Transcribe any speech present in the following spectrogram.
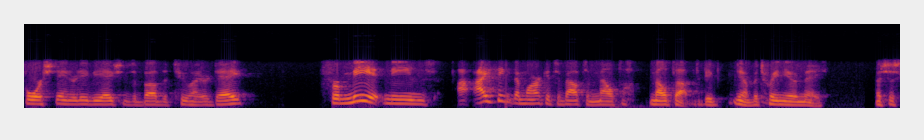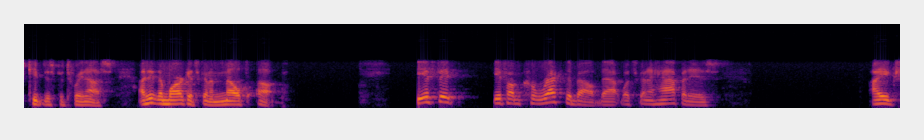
four standard deviations above the 200 day. For me, it means I think the market's about to melt melt up. To be you know between you and me, let's just keep this between us. I think the market's going to melt up. If it if I'm correct about that, what's going to happen is I ex-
